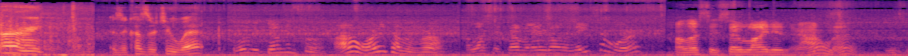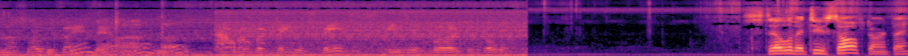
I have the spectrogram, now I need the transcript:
Alright. Is it because they're too wet? Where's it coming from? I don't know where it's coming from. Unless they're coming out underneath somewhere. Unless they're so lighted, I don't know. This is gonna slow the fan down. I don't know. I don't know, but beans, beans is easier to blow out than corn. Still a little bit too soft, aren't they?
